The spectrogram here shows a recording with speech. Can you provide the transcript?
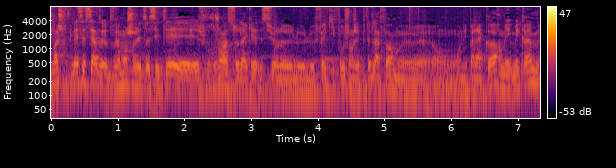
moi je trouve nécessaire de vraiment changer de société et je vous rejoins sur, le, fait qu'il faut changer. Peut-être la forme, euh, on n'est pas d'accord, mais quand même,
